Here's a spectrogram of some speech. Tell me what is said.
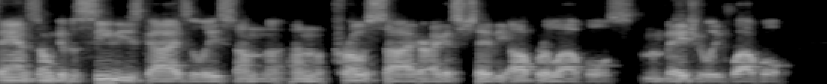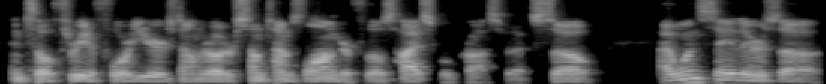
fans don't get to see these guys at least on the on the pro side, or I guess say the upper levels, on the major league level, until three to four years down the road, or sometimes longer for those high school prospects. So I wouldn't say there's a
